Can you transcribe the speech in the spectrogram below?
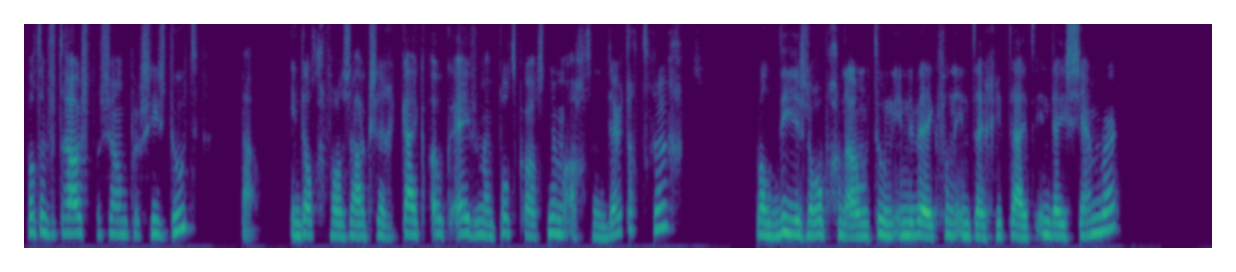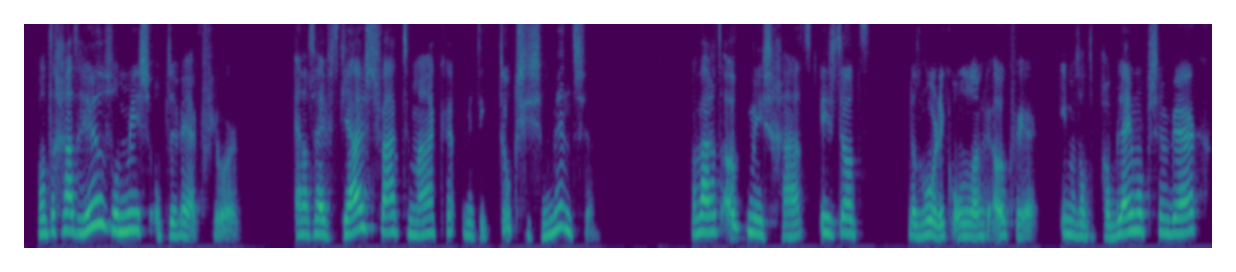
wat een vertrouwenspersoon precies doet. Nou, in dat geval zou ik zeggen, kijk ook even mijn podcast nummer 38 terug. Want die is nog opgenomen toen in de week van de integriteit in december. Want er gaat heel veel mis op de werkvloer. En dat heeft juist vaak te maken met die toxische mensen. Maar waar het ook misgaat, is dat, dat hoorde ik onlangs ook weer, iemand had een probleem op zijn werk.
